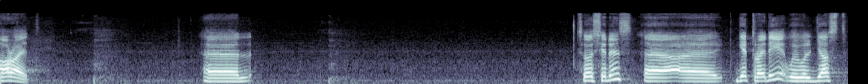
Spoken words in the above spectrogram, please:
All right. Uh, so students, uh, uh, get ready. We will just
